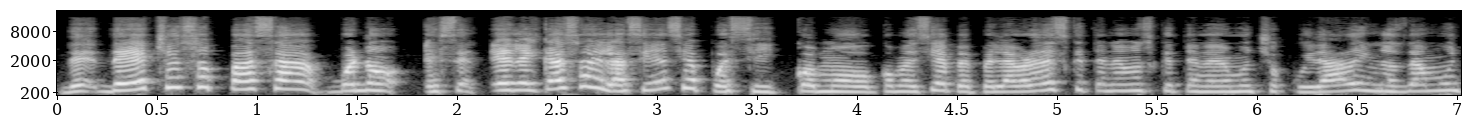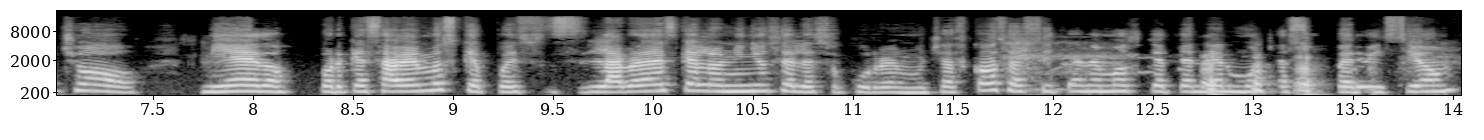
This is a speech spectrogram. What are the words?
De, de, hecho, eso pasa, bueno, es en, el caso de la ciencia, pues sí, como, como decía Pepe, la verdad es que tenemos que tener mucho cuidado y nos da mucho miedo, porque sabemos que pues la verdad es que a los niños se les ocurren muchas cosas, sí tenemos que tener mucha supervisión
